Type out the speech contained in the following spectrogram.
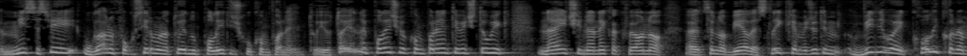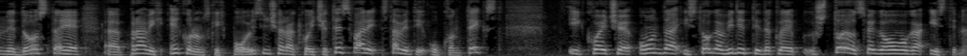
mi se svi uglavnom fokusiramo na tu jednu političku komponentu i u toj jednoj političkoj komponenti vi ćete uvijek naići na nekakve ono e, crno-bijele slike, međutim vidljivo je koliko nam nedostaje e, pravih ekonomskih povjesničara koji će te stvari staviti u kontekst i koji će onda iz toga vidjeti dakle što je od svega ovoga istina.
